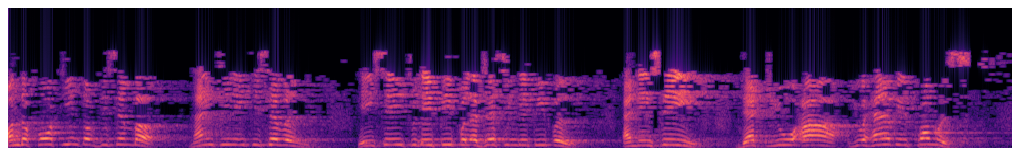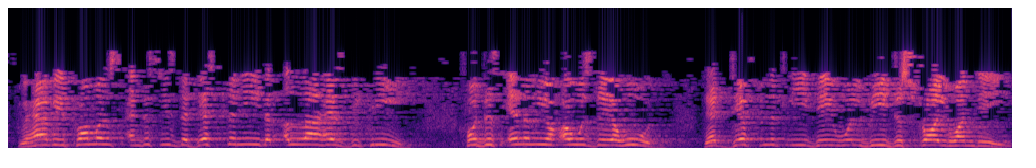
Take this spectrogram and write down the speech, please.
On the 14th of December, 1987, they say to their people, addressing their people, and they say that you are, you have a promise you have a promise and this is the destiny that Allah has decreed for this enemy of ours, the Yahud, that definitely they will be destroyed one day.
